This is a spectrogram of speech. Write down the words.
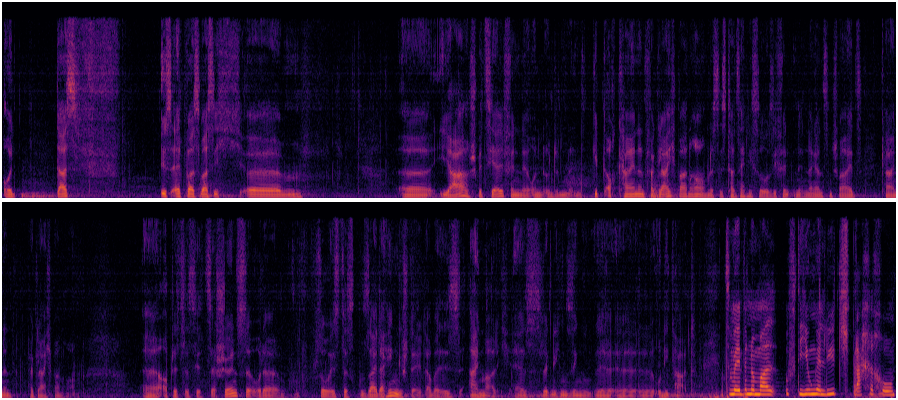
Und das ist etwas, was ich ähm, äh, ja speziell finde und, und, und es gibt auch keinen vergleichbaren Raum. Das ist tatsächlich so. Sie finden in der ganzen Schweiz keinen vergleichbaren Raum. Äh, ob das, das jetzt der schönste oder so ist, das sei dahingestellt, aber es ist einmalig. Er ist wirklich ein Sing äh, äh, Unikat. Zum eben nochmal auf die jungen Leute sprechen kommen.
